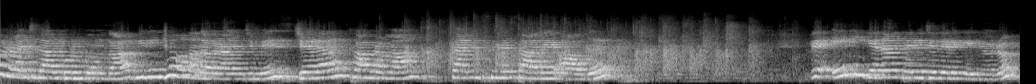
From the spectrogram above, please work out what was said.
öğrenciler grubunda birinci olan öğrencimiz Ceren Kahraman. Kendisini sahneye aldık. Ve en iyi genel derecelere geliyorum.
